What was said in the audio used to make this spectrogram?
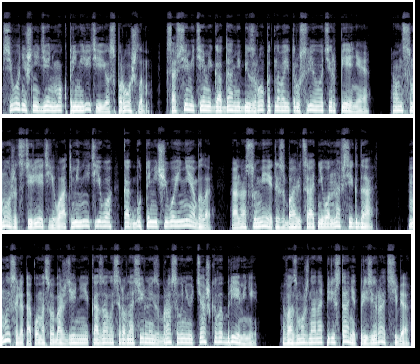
Сегодняшний день мог примирить ее с прошлым, со всеми теми годами безропотного и трусливого терпения. Он сможет стереть его, отменить его, как будто ничего и не было. Она сумеет избавиться от него навсегда. Мысль о таком освобождении казалась равносильной сбрасыванию тяжкого бремени. Возможно, она перестанет презирать себя,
